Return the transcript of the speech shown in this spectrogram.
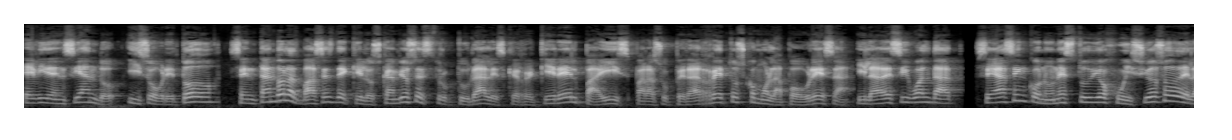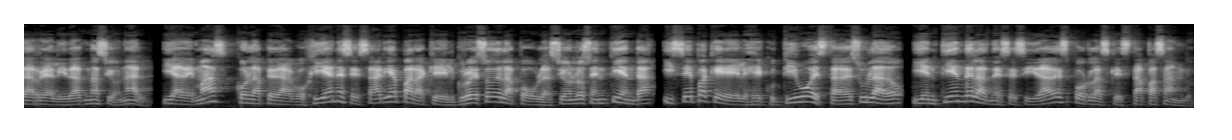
evidenciando y sobre todo sentando las bases de que los cambios estructurales que requiere el país para superar retos como la pobreza y la desigualdad se hacen con un estudio juicioso de la realidad nacional y además con la pedagogía necesaria para que el grueso de la población los entienda y sepa que el Ejecutivo está de su lado y entiende las necesidades por las que está pasando.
